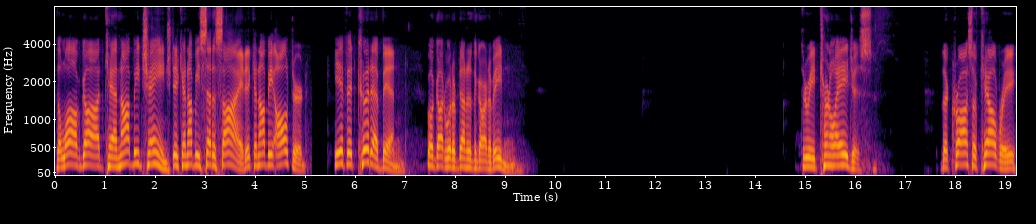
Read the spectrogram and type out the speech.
the law of God cannot be changed, it cannot be set aside, it cannot be altered. If it could have been, well, God would have done it in the Garden of Eden. Through eternal ages. The cross of Calvary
